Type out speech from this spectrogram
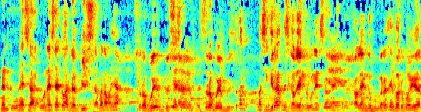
dan ke UNESA, ke UNESA itu ada bis apa namanya Surabaya Bus Iya, kan? Surabaya Bus. Surabaya Bus itu kan masih gratis kalau yang ke UNESA. Iya, iya, iya. Kalau yang ke Bungaran saya baru bayar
